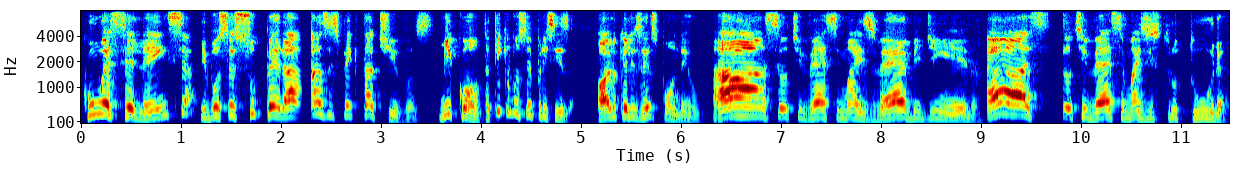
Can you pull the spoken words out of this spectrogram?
com excelência e você superar as expectativas. Me conta, o que, que você precisa? Olha o que eles respondem. Ah, se eu tivesse mais verbo e dinheiro. Ah, se eu tivesse mais estrutura.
